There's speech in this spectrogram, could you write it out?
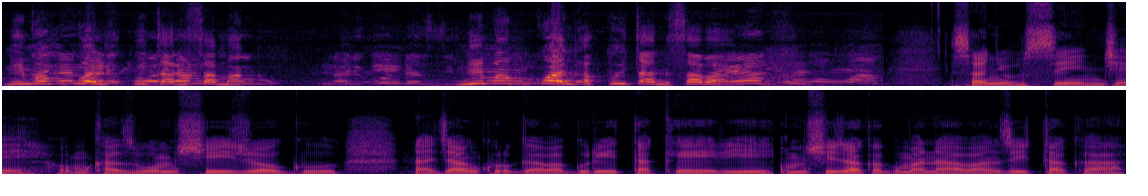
nimwe mukwenda kwitanisa amakuru nimwe mukwenda kwitanisa abantu Sanyu Businge omukazi w'omushaija ogu nagira nkuruga bagura itaka eri omushaija akaguma nabanza itaka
